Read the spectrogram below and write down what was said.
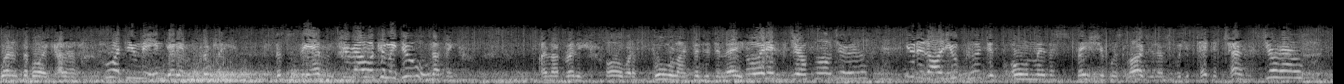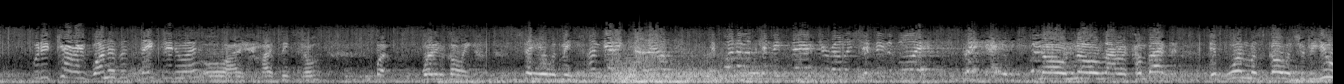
Where is the boy, Kal-El? What do you mean? Get him quickly. This is the end. Jor-El, what can we do? Nothing. I'm not ready. Oh, what a fool I've been to delay. Oh, it isn't your fault, Jor-El. You did all you could. If only the spaceship was large enough, we could take a chance. Jor-El, would it carry one of us safely to Earth? Oh, I, I think so. But where are you going? Stay here with me. I'm getting Kal-El. If one of us can be saved, Jor-El, it should be the boy. Quickly! No, no, Lara, come back. If one must go, it should be you.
